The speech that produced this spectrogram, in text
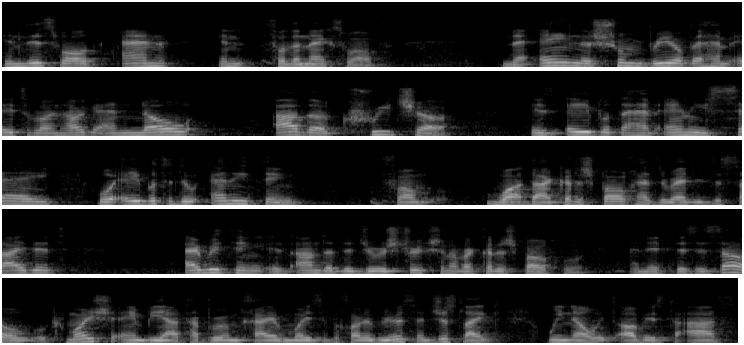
in this world and in for the next world. The ein l'shum brio behem etav and no other creature is able to have any say or able to do anything from what the Hakadosh Baruch has already decided. Everything is under the jurisdiction of Hakadosh Baruch Hu. And if this is so, and just like we know it's obvious to us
